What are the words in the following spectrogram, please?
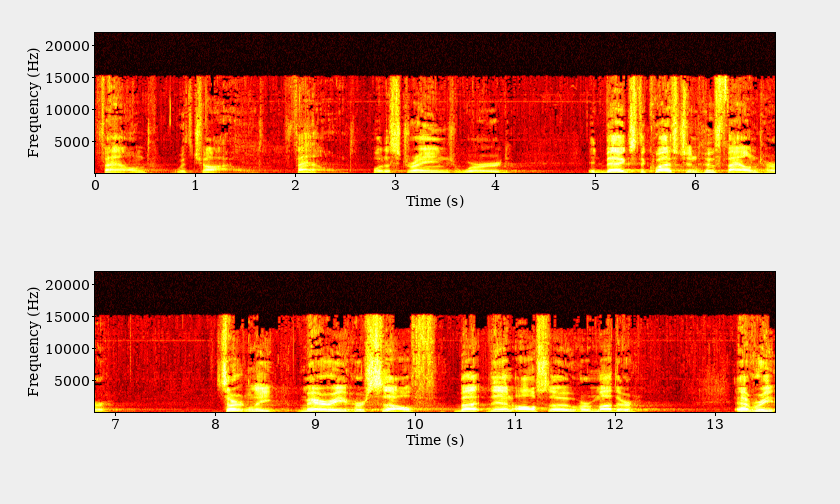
Found with child. Found. What a strange word. It begs the question who found her? Certainly Mary herself, but then also her mother Every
